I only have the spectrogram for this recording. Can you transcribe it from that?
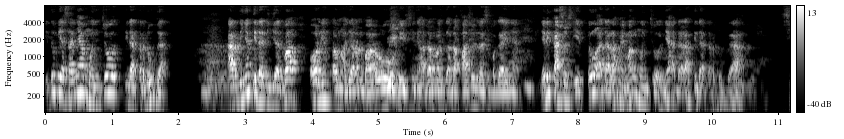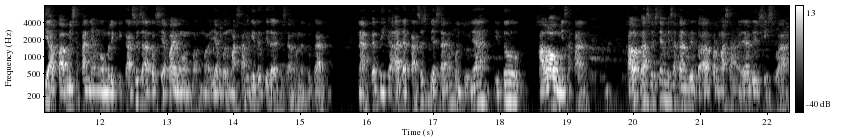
itu biasanya muncul tidak terduga. Artinya tidak dijadwal, oh ini tahun ajaran baru, di sini ada ada kasus dan sebagainya. Jadi kasus itu adalah memang munculnya adalah tidak terduga. Siapa misalkan yang memiliki kasus atau siapa yang yang bermasalah kita tidak bisa menentukan. Nah, ketika ada kasus biasanya munculnya itu kalau misalkan kalau kasusnya misalkan kita permasalahan dari siswa,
